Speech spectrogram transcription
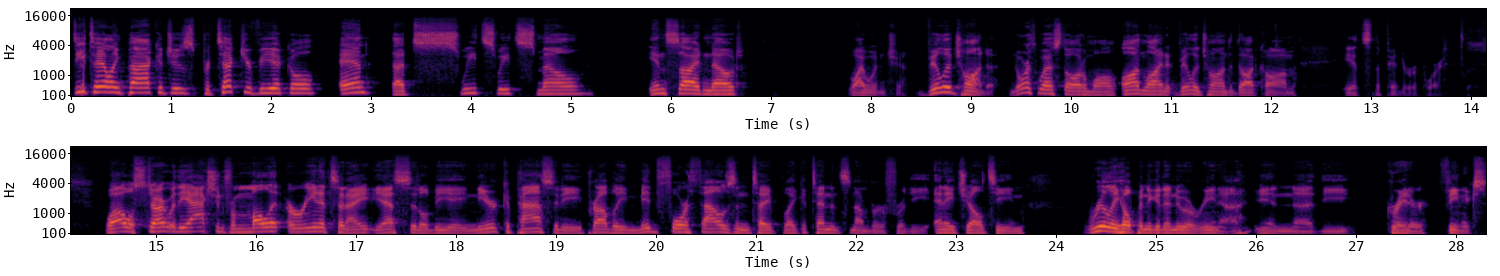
Detailing packages, protect your vehicle, and that sweet, sweet smell inside and out. Why wouldn't you? Village Honda, Northwest Auto Mall, online at villagehonda.com. It's the Pinder Report. Well, we'll start with the action from Mullet Arena tonight. Yes, it'll be a near capacity, probably mid 4,000 type like attendance number for the NHL team. Really hoping to get a new arena in uh, the greater Phoenix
